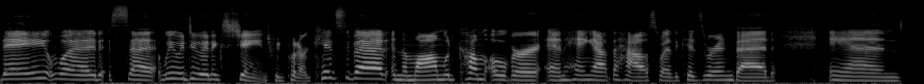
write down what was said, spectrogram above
they would set we would do an exchange we'd put our kids to bed and the mom would come over and hang out the house while the kids were in bed and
